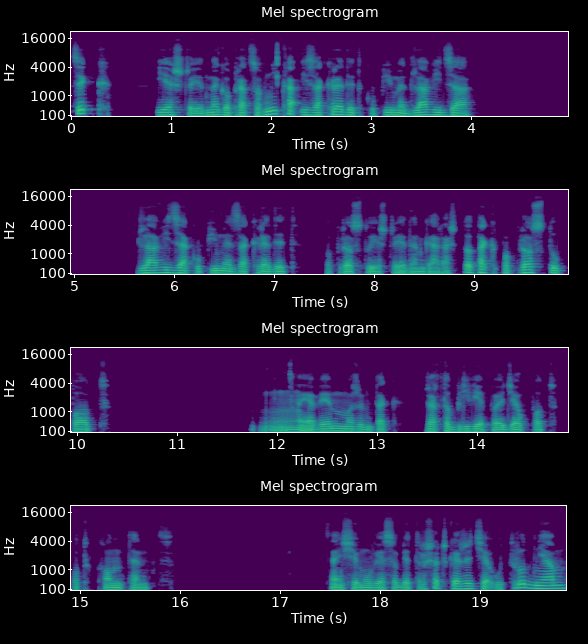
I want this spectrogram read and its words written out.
Cyk. Jeszcze jednego pracownika i za kredyt kupimy dla widza Dla widza kupimy za kredyt po prostu jeszcze jeden garaż. To tak po prostu pod, mm, ja wiem, może bym tak żartobliwie powiedział, pod, pod content. W sensie mówię sobie, troszeczkę życie utrudniam,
